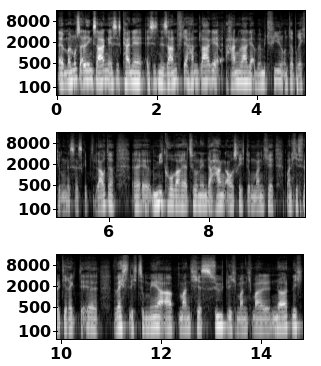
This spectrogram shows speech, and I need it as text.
Äh, man muss allerdings sagen, es ist keine, es ist eine sanfte Handlage, Hanglage, aber mit vielen Unterbrechungen. Das heißt, es gibt lauter äh, Mikrovariationen in der Hangausrichtung. Manche, manches fällt direkt äh, westlich zum Meer ab, manches südlich, manchmal nördlich.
